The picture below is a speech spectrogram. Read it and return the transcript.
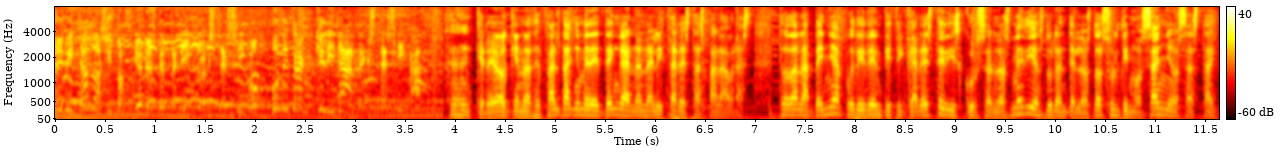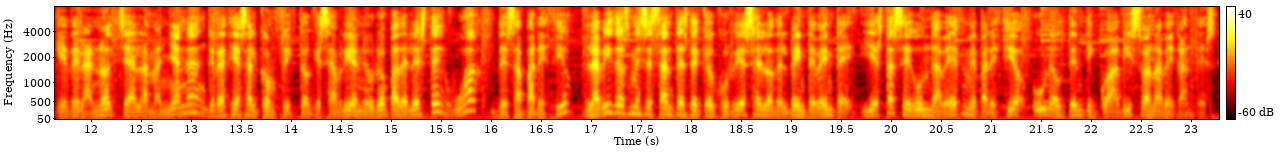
evitad las situaciones de peligro excesivo o de tranquilidad excesiva. Creo que no hace falta que me detenga en analizar estas palabras. Toda la peña puede identificar este discurso en los medios durante los dos últimos años hasta que de la noche a la mañana, gracias al conflicto que se abrió en Europa del Este, ¡guau! desapareció. La vi dos meses antes de que ocurriese lo del 2020 y esta segunda vez me pareció un auténtico aviso a navegantes.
